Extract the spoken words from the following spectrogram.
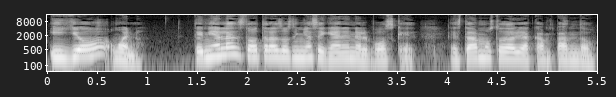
Y yo, bueno, Tenía las otras dos niñas seguían en el bosque. Estábamos todavía acampando.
